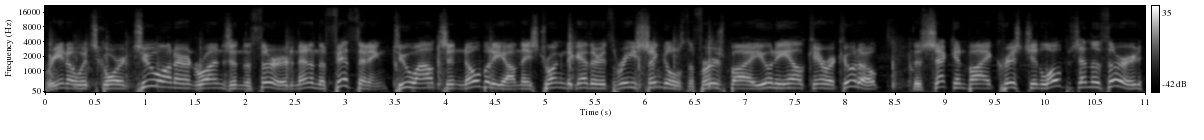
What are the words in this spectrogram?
Reno would score two unearned runs in the third, and then in the fifth inning, two outs and nobody on. They strung together three singles. The first by Juniel Querecuto, the second by Christian Lopes, and the third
